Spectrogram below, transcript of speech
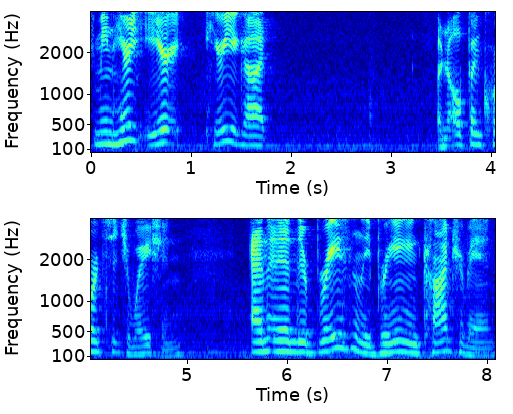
I mean, here here here you got an open court situation, and then they're brazenly bringing in contraband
